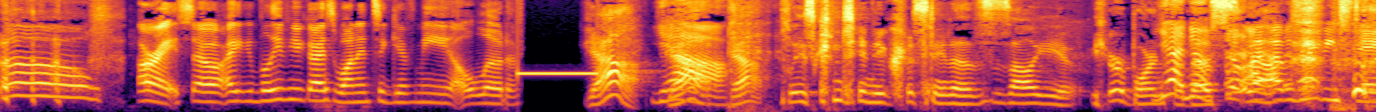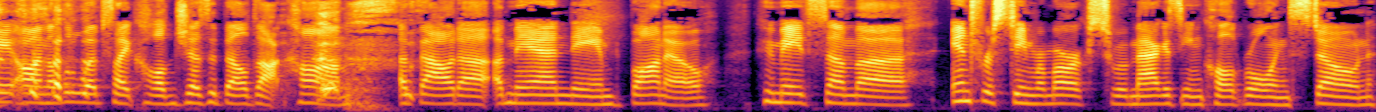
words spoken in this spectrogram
Oh, all right. So I believe you guys wanted to give me a load of. Yeah, Yeah. yeah, yeah. Please continue, Christina. This is all you. You were born Yeah, for no. this. So Yeah. I, I was reading today on a little website called Jezebel.com about uh, a man named Bono who made some uh, interesting remarks to a magazine called Rolling Stone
